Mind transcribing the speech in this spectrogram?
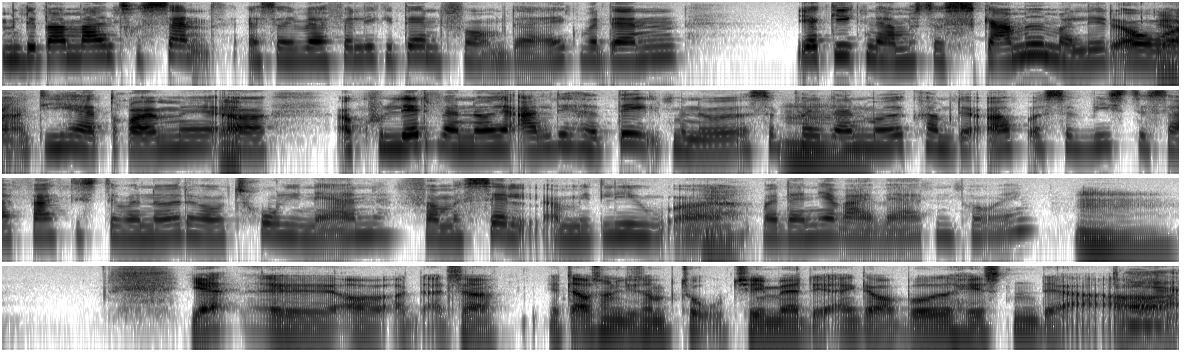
men det er bare meget interessant, altså i hvert fald ikke i den form der, ikke? Hvordan jeg gik nærmest og skammede mig lidt over ja. de her drømme, ja. og, og kunne let være noget, jeg aldrig havde delt med noget. Og så på mm. en eller anden måde kom det op, og så viste det sig faktisk, det var noget, der var utrolig nærende for mig selv og mit liv, og ja. hvordan jeg var i verden på. Ikke? Mm. Ja, øh, og, og altså, ja, der var sådan ligesom to temaer der, ikke? Der var både hesten der, og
